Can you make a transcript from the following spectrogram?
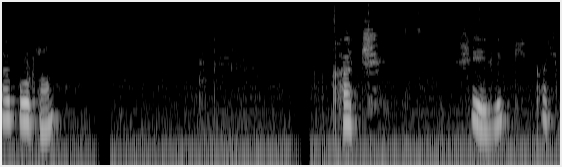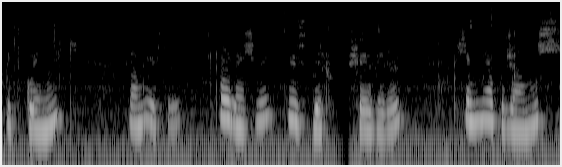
Ve buradan kaç şeylik, kaç bitcoinlik yani bir sürü gördüğünüz gibi 101 şey veriyor. Bizim yapacağımız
